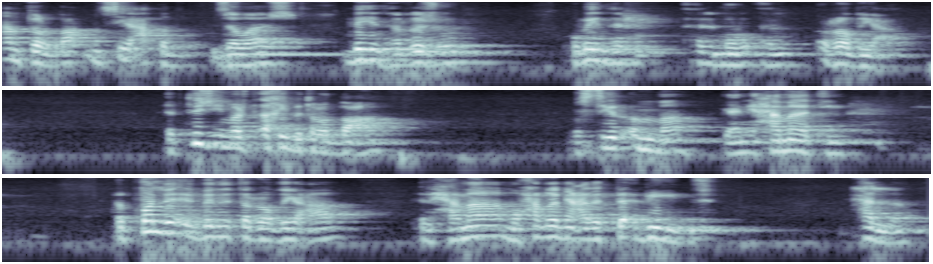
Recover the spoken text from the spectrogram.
عم ترضع بنصير عقد زواج بين الرجل وبين الرضيعة بتجي مرت أخي بترضعها بتصير أمها يعني حماتي. بطلق البنت الرضيعة الحماة محرمة على التأبيد. حلا.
